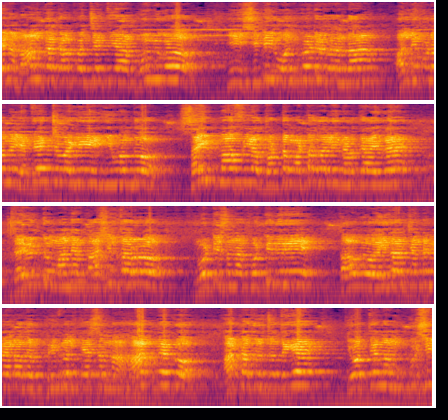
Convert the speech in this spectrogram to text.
ಏನು ನಾಲ್ಕು ಗ್ರಾಮ ಪಂಚಾಯತಿಯ ಭೂಮಿಗಳು ಈ ಸಿಟಿಗೆ ಹೊಂದ್ಕೊಂಡಿರೋದ್ರಿಂದ ಅಲ್ಲಿ ಕೂಡ ಯಥೇಚ್ಛವಾಗಿ ಈ ಒಂದು ಸೈಟ್ ಮಾಫಿಯಾ ದೊಡ್ಡ ಮಟ್ಟದಲ್ಲಿ ನಡೀತಾ ಇದೆ. ದಯವಿಟ್ಟು ಮಾನ್ಯ ತಹಶೀಲ್ದಾರರು ನೋಟಿಸ್ ಅನ್ನ ಕೊಟ್ಟಿದ್ದೀರಿ. ತಾವು ಐದಾರು ಜನರ ಮೇಲೆ ಅದು ಕ್ರಿಮಿನಲ್ ಕೇಸನ್ನ ಹಾಕಬೇಕು. ಹಾಕೋದ್ರ ಜೊತೆಗೆ ಇವತ್ತೇ ನಮ್ಮ ಕೃಷಿ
